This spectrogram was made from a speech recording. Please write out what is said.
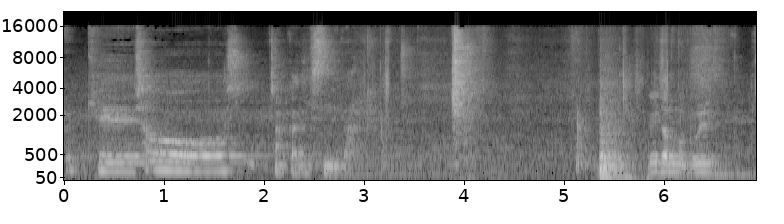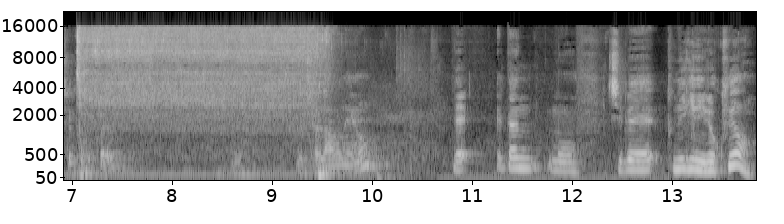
이렇게 샤워장까지 있습니다. 여기도 한번 물 체크해볼까요? 네, 잘 나오네요. 네, 일단 뭐 집의 분위기는 이렇고요.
